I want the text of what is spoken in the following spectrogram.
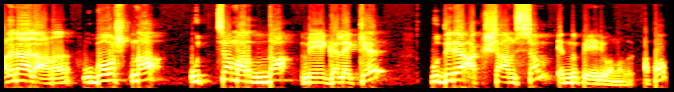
അതിനാലാണ് ഉപോഷ്ണ ഉച്ചമർദ്ദ മേഖലയ്ക്ക് കുതിര അക്ഷാംശം എന്ന് പേര് വന്നത്. അപ്പോൾ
